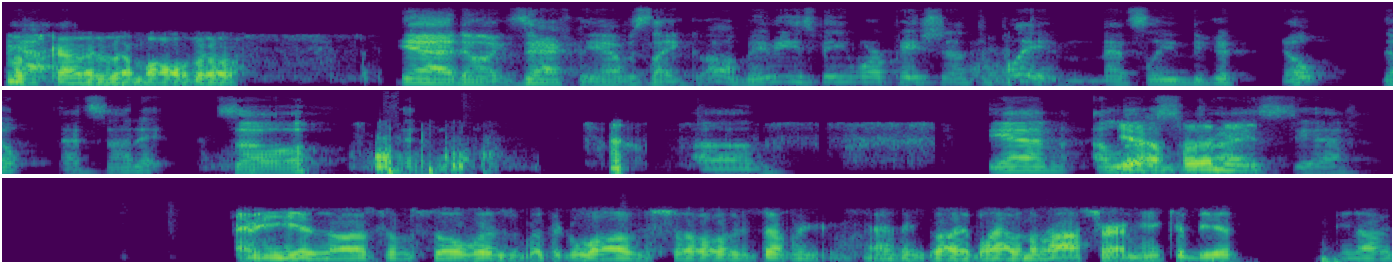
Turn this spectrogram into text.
that's yeah. kind of them all, though. Yeah, no, exactly. I was like, oh, maybe he's being more patient at the plate, and that's leading to good. Nope, nope, that's not it. So, um, yeah, I'm a little yeah, surprised. I mean, yeah. I mean, he is awesome. So was with the gloves. So he's definitely, I think, valuable having the roster. I mean, he could be a, you know,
